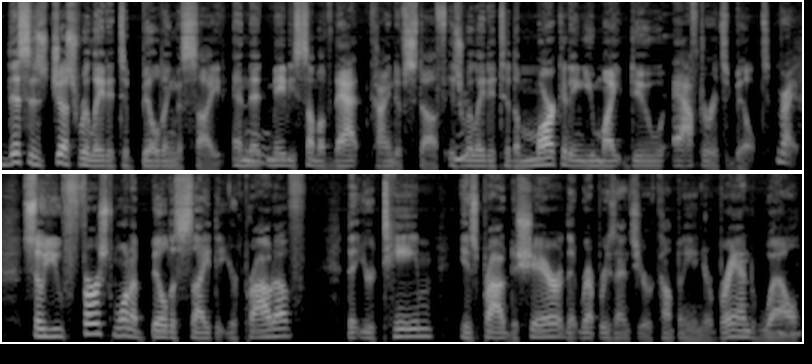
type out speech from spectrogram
this is just related to building the site, and that maybe some of that kind of stuff Mm-hmm. is related to the marketing you might do after it's built. Right. So you first want to build a site that you're proud of, that your team is proud to share, that represents your company and your brand well,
